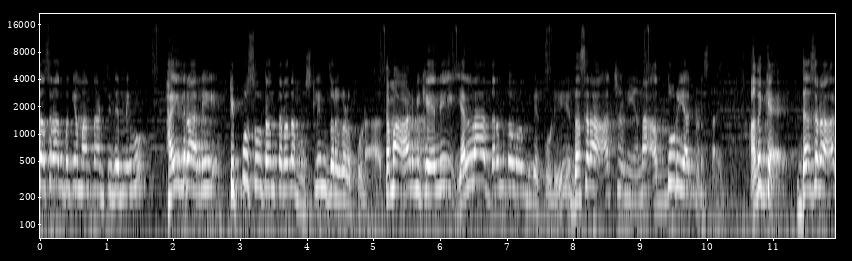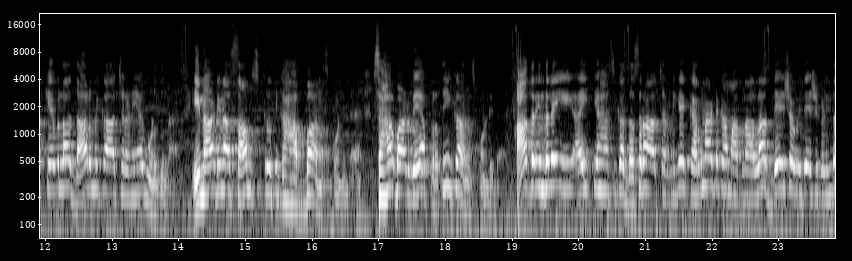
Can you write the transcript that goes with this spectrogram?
ದಸರಾದ ಬಗ್ಗೆ ಮಾತನಾಡ್ತಿದ್ದೀರಿ ನೀವು? ಹೈದರಾಲಿ, ಟಿಪ್ಪು ಸುಲ್ತಾನ್ ತರದ ಮುಸ್ಲಿಂ ದೊರೆಗಳು ಕೂಡ ತಮ್ಮ ಆಳ್ವಿಕೆಯಲ್ಲಿ ಎಲ್ಲಾ ಧರ್ಮದವರೊಂದಿಗೆ ಕೂಡಿ ದಸರಾ ಆಚರಣೆಯನ್ನು ಅದ್ದೂರಿಯಾಗಿ ನಡೆಸ್ತಾ ಇದ್ರು. ಅದಕ್ಕೆ ದಸರಾ ಕೇವಲ ಧಾರ್ಮಿಕ ಆಚರಣೆಯಾಗಿ ಉಳಿದಿಲ್ಲ. ಈ ನಾಡಿನ ಸಾಂಸ್ಕೃತಿಕ ಹಬ್ಬ ಅನಿಸ್ಕೊಂಡಿದೆ, ಸಹಬಾಳ್ವೆಯ ಪ್ರತೀಕ ಅನಿಸ್ಕೊಂಡಿದೆ. ಆದ್ದರಿಂದಲೇ ಈ ಐತಿಹಾಸಿಕ ದಸರಾ ಆಚರಣೆಗೆ ಕರ್ನಾಟಕ ಮಾತ್ರ ಅಲ್ಲ, ದೇಶ ವಿದೇಶಗಳಿಂದ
